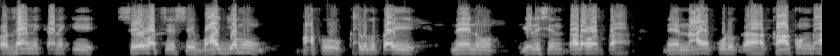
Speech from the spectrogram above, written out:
ప్రజానికానికి సేవ చేసే భాగ్యము మాకు కలుగుతాయి. నేను గెలిచిన తర్వాత నేను నాయకుడుగా కాకుండా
